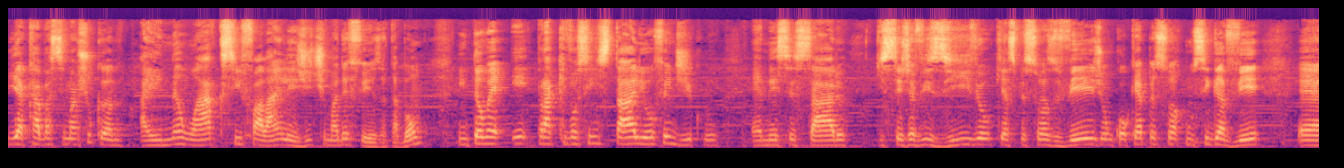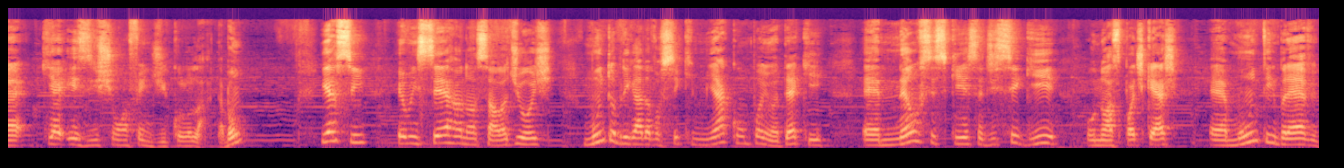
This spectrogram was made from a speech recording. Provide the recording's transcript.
e acaba se machucando. Aí não há que se falar em legítima defesa, tá bom? Então é para que você instale o ofendículo, é necessário que seja visível, que as pessoas vejam, qualquer pessoa consiga ver é, que existe um ofendículo lá, tá bom? E assim eu encerro a nossa aula de hoje. Muito obrigado a você que me acompanhou até aqui. É, não se esqueça de seguir o nosso podcast é, muito em breve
